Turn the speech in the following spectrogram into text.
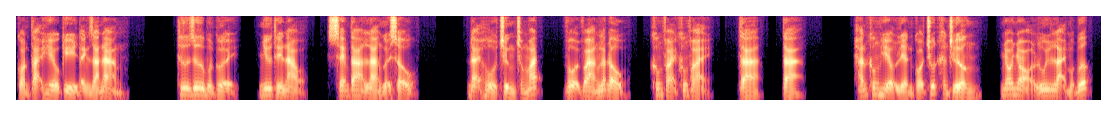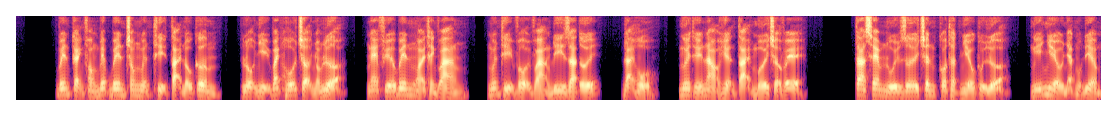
còn tại hiếu kỳ đánh giá nàng. Thư dư một người như thế nào, xem ta là người xấu? Đại hổ trừng trong mắt, vội vàng lắc đầu, không phải không phải, ta ta. Hắn không hiểu liền có chút khẩn trương, nho nhỏ lui lại một bước. Bên cạnh phòng bếp bên trong nguyễn thị tại nấu cơm, lộ nhị bách hỗ trợ nhóm lửa, nghe phía bên ngoài thành vàng nguyễn thị vội vàng đi ra tới, đại hổ, ngươi thế nào hiện tại mới trở về? Ta xem núi dưới chân có thật nhiều củi lửa, nghĩ nhiều nhặt một điểm,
